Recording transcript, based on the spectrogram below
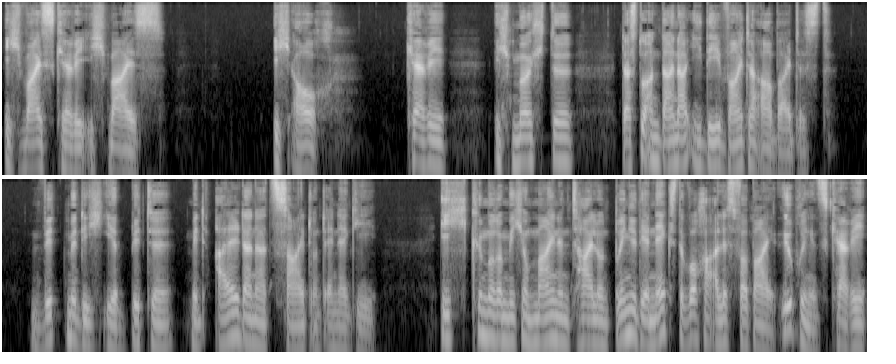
Ich weiß, Carrie, ich weiß. Ich auch. Carrie, ich möchte, dass du an deiner Idee weiterarbeitest. Widme dich ihr bitte mit all deiner Zeit und Energie. Ich kümmere mich um meinen Teil und bringe dir nächste Woche alles vorbei. Übrigens, Carrie,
